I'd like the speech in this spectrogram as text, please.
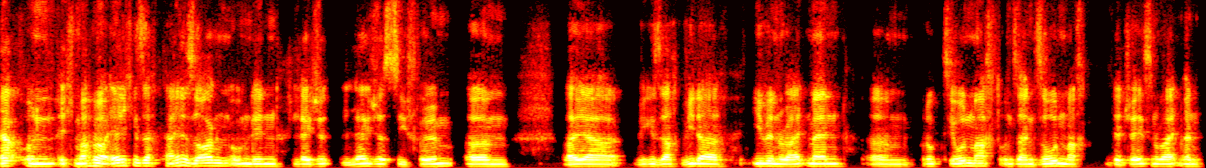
Ja, und ich mache mir ehrlich gesagt keine Sorgen um den Leg Legacy-Film, ähm, weil ja, wie gesagt, wieder Evan Reitman ähm, Produktion macht und sein Sohn macht, der Jason Reitman,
